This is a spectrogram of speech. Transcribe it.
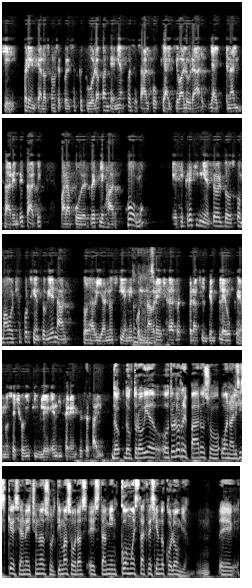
que frente a las consecuencias que tuvo la pandemia, pues es algo que hay que valorar y hay que analizar en detalle para poder reflejar cómo ese crecimiento del 2,8% bienal todavía nos tiene con una brecha de recuperación de empleo que hemos hecho visible en diferentes estadios. doctor Oviedo, otro de los reparos o, análisis que se han hecho en las últimas horas es también cómo está creciendo Colombia, eh,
